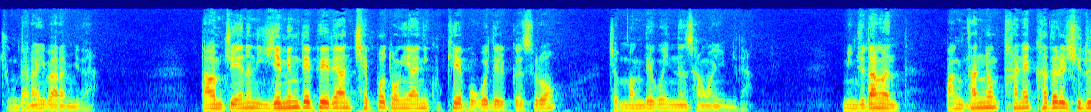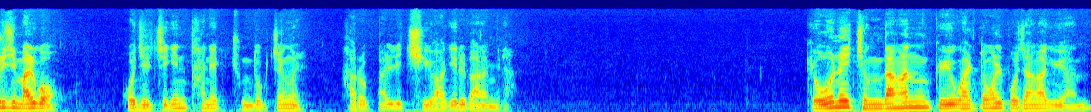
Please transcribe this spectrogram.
중단하기 바랍니다. 다음 주에는 이재명 대표에 대한 체포 동의안이 국회에 보고될 것으로 전망되고 있는 상황입니다. 민주당은 방탄용 탄핵 카드를 휘두르지 말고 고질적인 탄핵 중독증을 하루 빨리 치유하기를 바랍니다. 교원의 정당한 교육 활동을 보장하기 위한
